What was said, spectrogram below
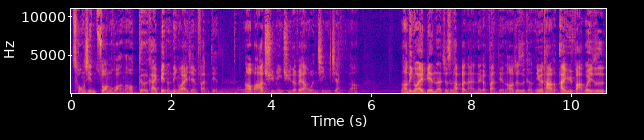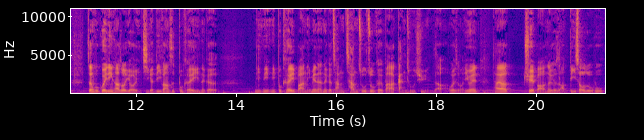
重新装潢，然后隔开变成另外一间饭店，然后把它取名取得非常文青像，然后？然后另外一边呢，就是他本来那个饭店，然后就是可能因为他碍于法规，就是政府规定他说有几个地方是不可以那个，你你你不可以把里面的那个长长租住客把他赶出去，你知道吗？为什么？因为他要确保那个什么低收入户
